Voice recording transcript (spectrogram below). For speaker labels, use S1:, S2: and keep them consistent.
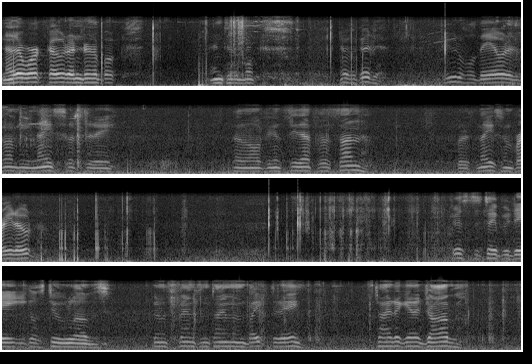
S1: Another workout under the books. Into the books. It was a good, beautiful day out. It's going to be nice with today. I don't know if you can see that for the sun, but it's nice and bright out. Just the type of day Eco Stu loves. Gonna spend some time on the bike today. Try to get a job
